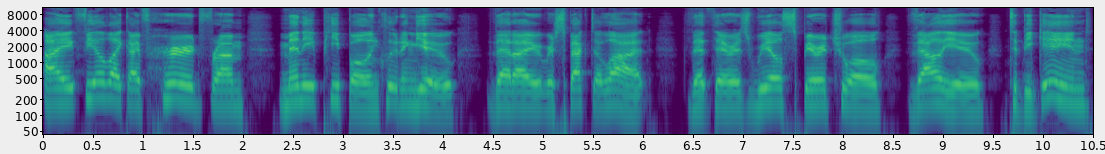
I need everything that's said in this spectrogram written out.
I feel like I've heard from many people, including you, that I respect a lot, that there is real spiritual value to be gained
